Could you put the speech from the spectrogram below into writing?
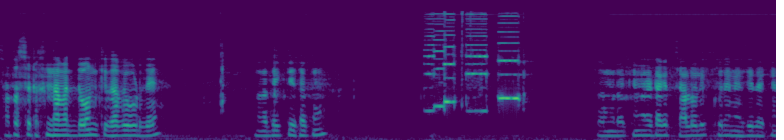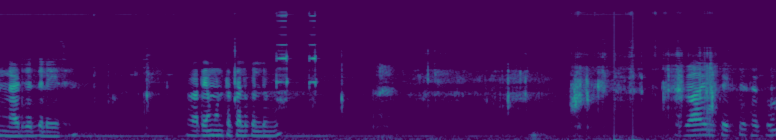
সাতাশশো টাকার দামের ড্রোন কীভাবে উঠবে, আপনারা দেখতেই থাকুন। তো আমরা ক্যামেরাটাকে চালু লিক করে নিয়েছি, দেখেন লাইট জ্বলতে লেগেছে। এবার রেমনটা চালু করে নেব। গাইস দেখতে থাকুন।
